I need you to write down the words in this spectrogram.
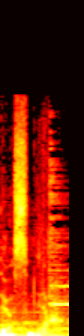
되었습니다.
